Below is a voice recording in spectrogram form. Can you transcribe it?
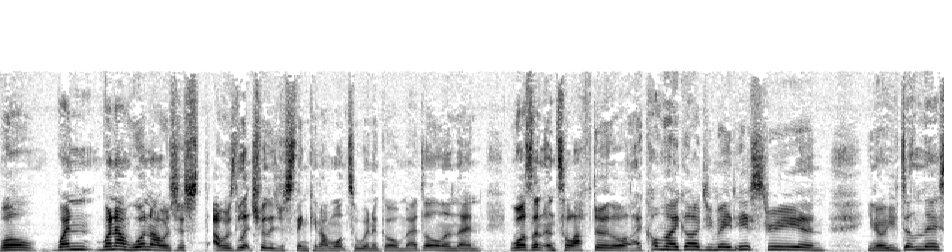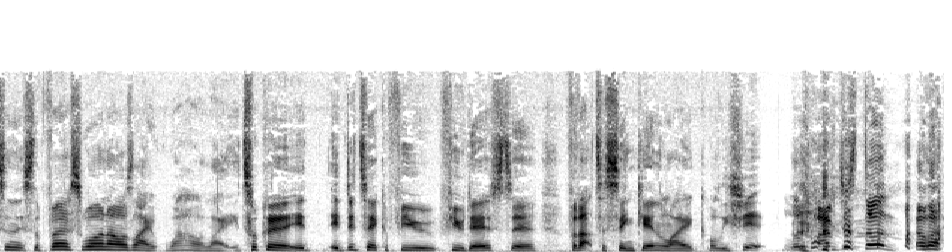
Well, when when I won, I was just I was literally just thinking I want to win a gold medal, and then it wasn't until after they were like, "Oh my god, you made history, and you know you've done this, and it's the first one." I was like, "Wow!" Like it took a it, it did take a few few days to for that to sink in. Like holy shit! look what I've just done. I'm, like,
